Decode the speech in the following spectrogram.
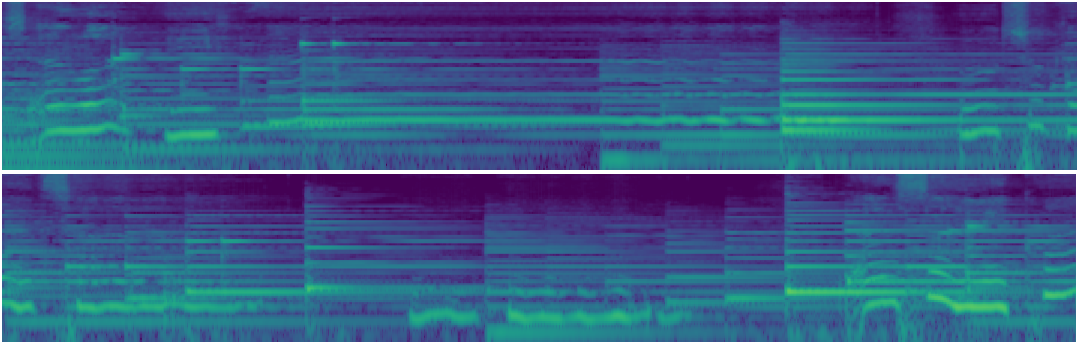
像我一样无处可藏。蓝色月光，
